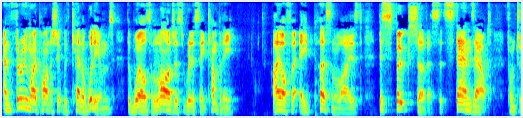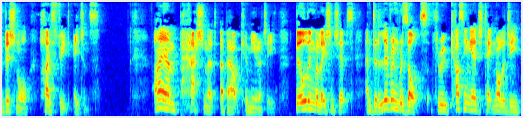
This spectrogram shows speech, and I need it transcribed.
And through my partnership with Keller Williams, the world's largest real estate company, I offer a personalized, bespoke service that stands out from traditional high street agents. I am passionate about community, building relationships, and delivering results through cutting edge technology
